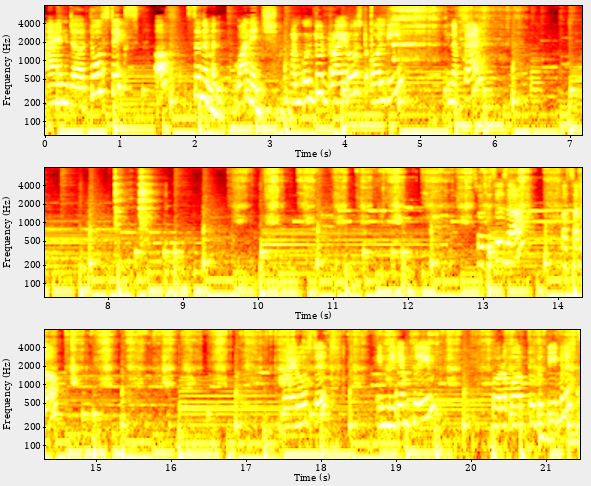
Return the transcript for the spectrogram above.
and uh, 2 sticks of cinnamon 1 inch. I'm going to dry roast all these in a pan. So this is our masala. Dry roast it in medium flame for about 2 to 3 minutes.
